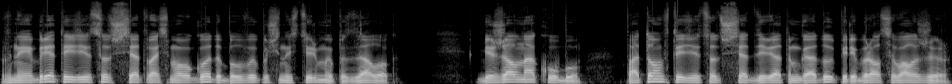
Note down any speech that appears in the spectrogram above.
В ноябре 1968 года был выпущен из тюрьмы под залог. Бежал на Кубу, потом в 1969 году перебрался в Алжир.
